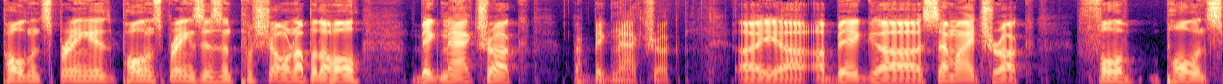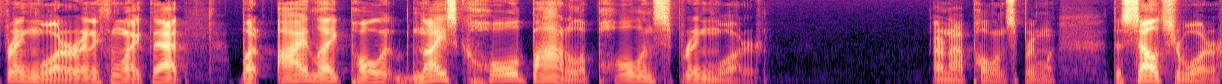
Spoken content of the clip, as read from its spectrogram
Poland spring is poland springs isn't showing up with a whole Big Mack truck or Big Mack truck, a uh, a big uh, semi truck full of Poland spring water or anything like that. But I like Poland, nice cold bottle of Poland spring water, or not Poland spring water, the seltzer water.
